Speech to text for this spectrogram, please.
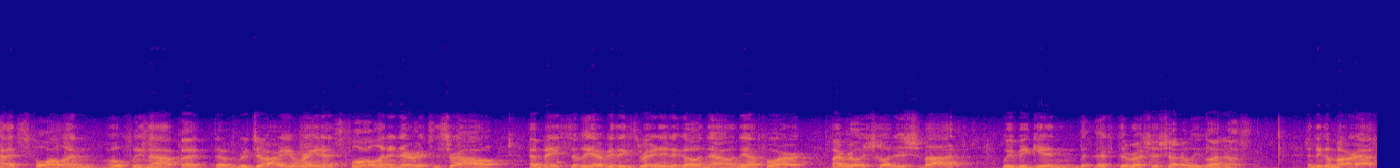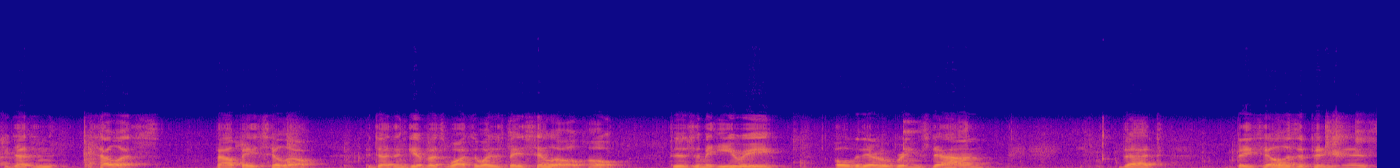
has fallen, hopefully not, but the majority of rain has fallen in Eretz Yisrael, and basically everything's ready to go now. And therefore, by Rosh Chodesh Shvat, we begin, that's the Rosh Hashanah Lilanos. And the Gemara actually doesn't tell us about Beis Hillel. It doesn't give us what, so Beis Hillel hold. There's a Meiri over there who brings down that Beis Hillel's opinion is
